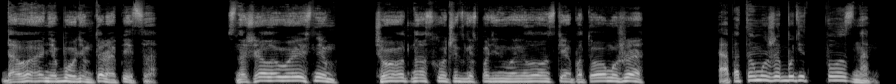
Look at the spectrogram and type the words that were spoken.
«Давай не будем торопиться. Сначала выясним, чего от нас хочет господин Вавилонский, а потом уже...» «А потом уже будет поздно»,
